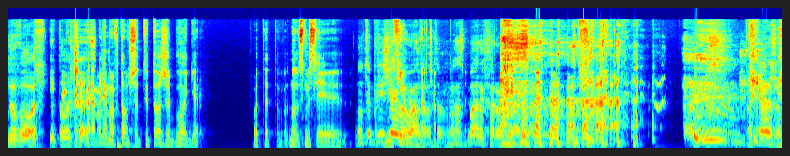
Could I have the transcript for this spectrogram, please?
Ну вот, и Так получается... проблема в том, что ты тоже блогер. Вот это вот. Ну, в смысле, Ну ты приезжай в Иваново, у нас бары хорошие. Покажем,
